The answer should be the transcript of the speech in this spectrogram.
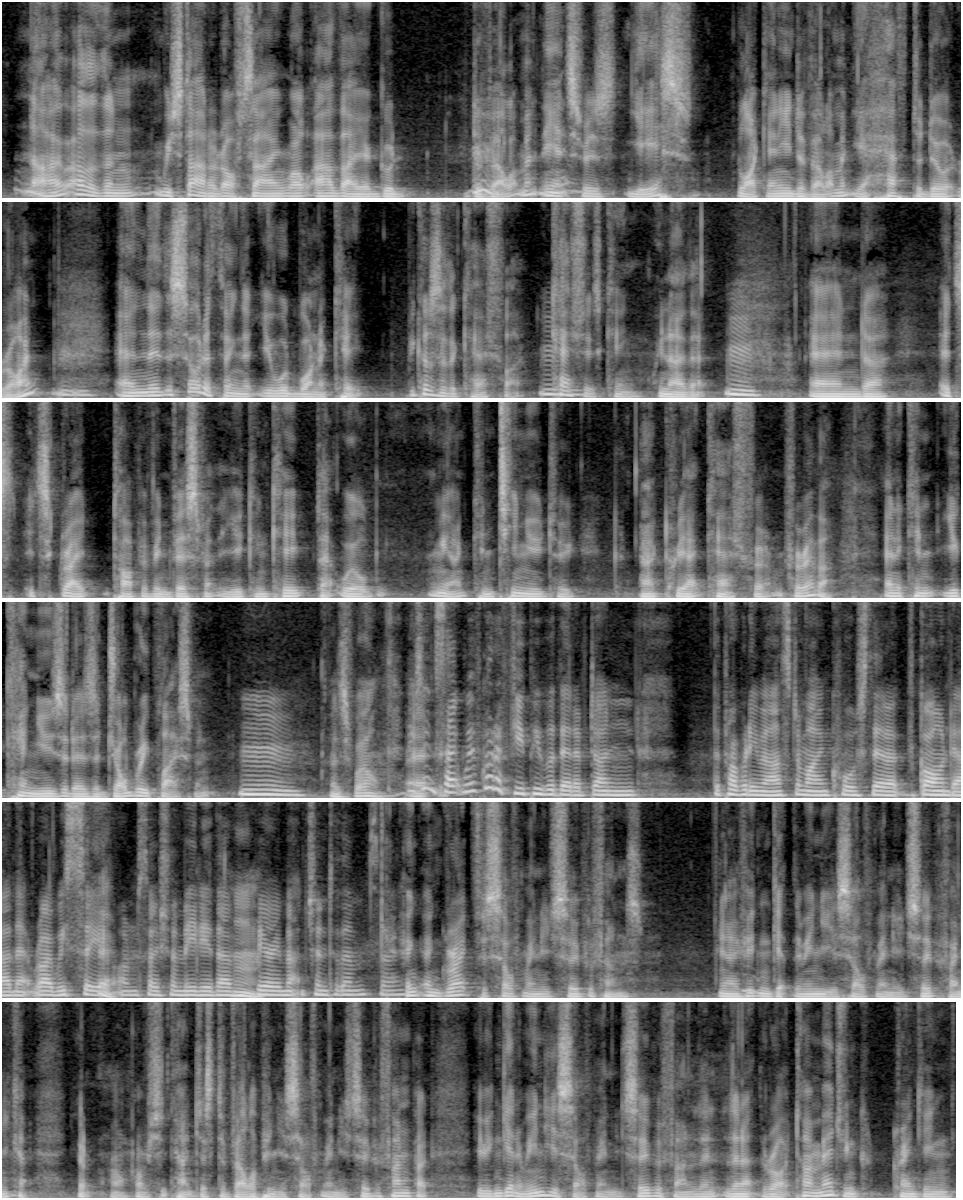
No, other than we started off saying, well, are they a good hmm. development? The answer is yes. Like any development, you have to do it right. And they're the sort of thing that you would want to keep because of the cash flow. Cash is king. We know that. And uh, it's, it's a great type of investment that you can keep that will you know, continue to uh, create cash for, forever. And it can you can use it as a job replacement as well. I can say we've got a few people that have done the property mastermind course that have gone down that road. We see it on social media; they're Mm. very much into them. So and, and great for self-managed super funds. You know, if you can get them into your self-managed super fund, you can't. You obviously, you can't just develop in your self-managed super fund, but if you can get them into your self-managed super fund, then, then at the right time, imagine cranking,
